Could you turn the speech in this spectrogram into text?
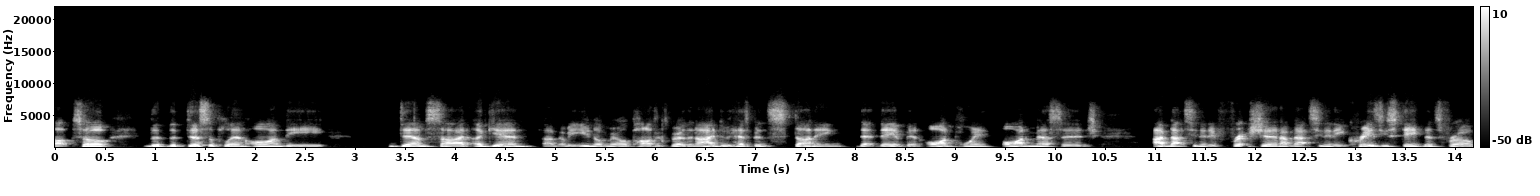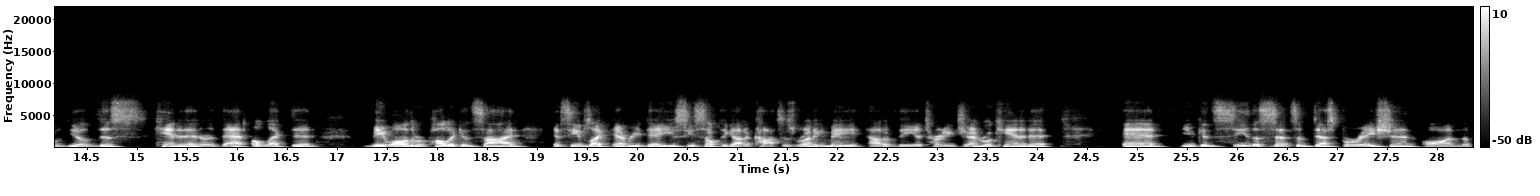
Uh, so the, the discipline on the Dem side, again, uh, I mean, you know Maryland politics better than I do, has been stunning that they have been on point, on message. I've not seen any friction. I've not seen any crazy statements from, you know, this candidate or that elected. Meanwhile, on the Republican side, it seems like every day you see something out of Cox's running mate, out of the attorney general candidate. And you can see the sense of desperation on the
